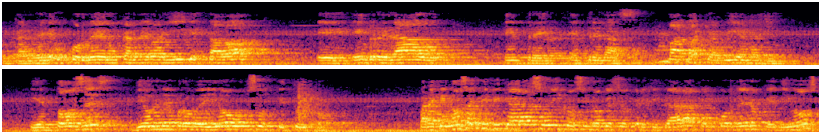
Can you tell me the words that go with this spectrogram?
Un cordero, un cordero, allí que estaba eh, enredado entre, entre las matas que habían allí. Y entonces Dios le proveyó un sustituto para que no sacrificara a su hijo, sino que sacrificara aquel cordero que Dios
